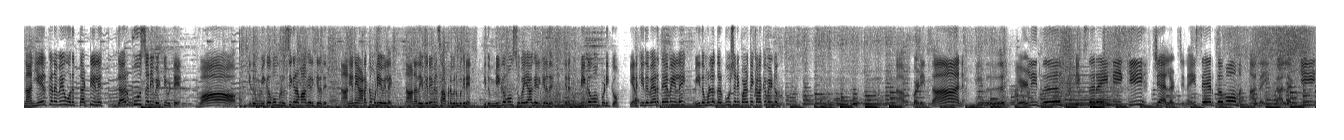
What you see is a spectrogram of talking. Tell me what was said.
நான் ஏற்கனவே ஒரு தட்டில் தர்பூசணி வெட்டி விட்டேன் வா! இது மிகவும் ருசிகரமாக இருக்கிறது. நான் என்னை அடக்க முடியவில்லை. நான் அதை விரைவில் சாப்பிட விரும்புகிறேன். இது மிகவும் சுவையாக இருக்கிறது. எனக்கு மிகவும் பிடிக்கும். எனக்கு இது வேற தேவையில்லை. மீதமுள்ள தர்பூசணி பழத்தை கலக்க வேண்டும். அப்படித்தான். இது எளிது. மிக்சரை நீக்கி ஜெலட்டினை சேர்க்கவும். அதை கலக்கி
